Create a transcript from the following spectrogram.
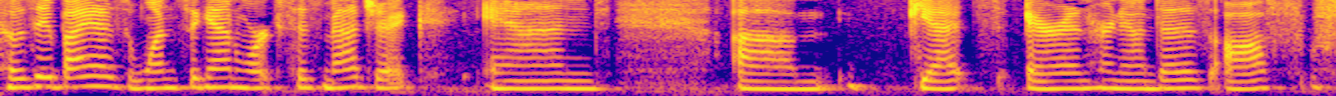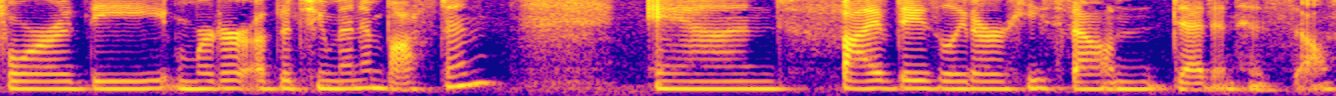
Jose Baez once again works his magic and um, gets Aaron Hernandez off for the murder of the two men in Boston. And five days later, he's found dead in his cell.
